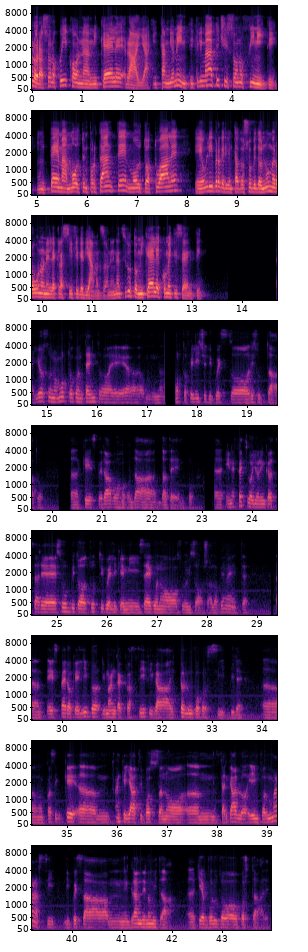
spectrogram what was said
Allora, sono qui con Michele Raia. I cambiamenti climatici sono finiti, un tema molto importante, molto attuale e un libro che è diventato subito il numero uno nelle classifiche di Amazon. Innanzitutto, Michele, come ti senti? Io sono molto contento e uh, molto felice di questo risultato uh, che speravo da, da tempo. Uh, in effetti voglio ringraziare subito tutti quelli che mi seguono sui social, ovviamente e spero che il libro rimanga in classifica il più a lungo possibile, eh, così che ehm, anche gli altri possano ehm, scaricarlo e informarsi di questa mm, grande novità eh, che ho voluto portare.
